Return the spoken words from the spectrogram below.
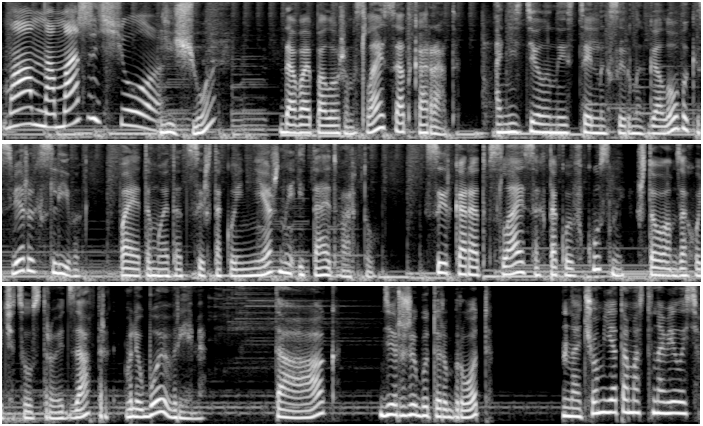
Мам, намажь еще. Еще? Давай положим слайсы от карат. Они сделаны из цельных сырных головок и свежих сливок, поэтому этот сыр такой нежный и тает во рту. Сыр карат в слайсах такой вкусный, что вам захочется устроить завтрак в любое время. Так, Держи бутерброд. На чем я там остановилась?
